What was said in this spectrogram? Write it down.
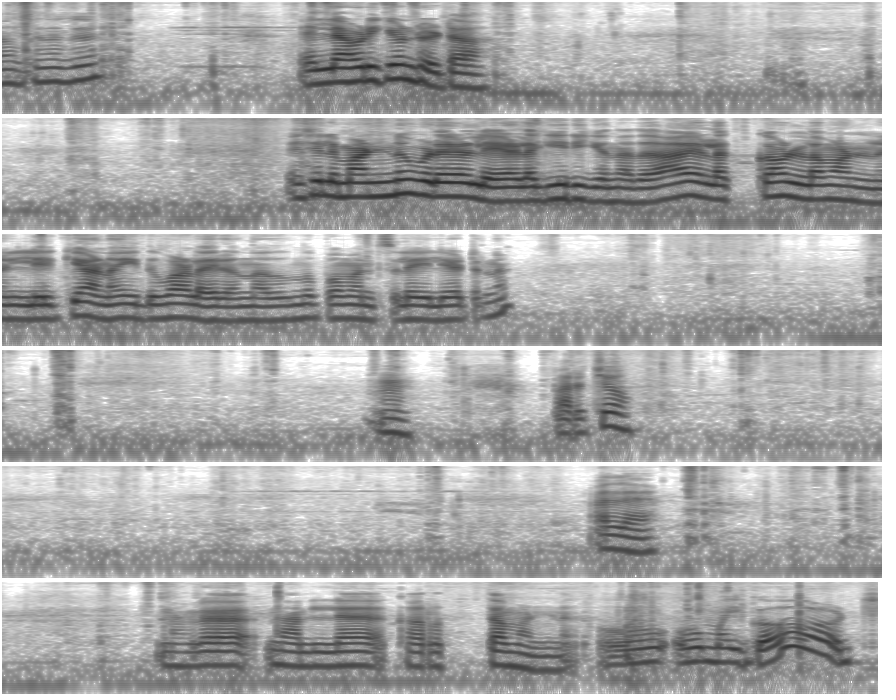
നമുക്ക് നമുക്ക് എല്ലാവിടേക്കും ഉണ്ട് കേട്ടോ. ചില മണ്ണ് ഇവിടെയല്ലേ ഇളകിയിരിക്കുന്നത്. ആ ഇളക്കമുള്ള മണ്ണിലേക്കാണ് ഇത് വളരുന്നതെന്ന് ഇപ്പോൾ മനസ്സിലായില്ലേ ഏട്ടന്? പറിച്ചോ? അല്ലേ? നല്ല നല്ല കറുത്ത മണ്ണ്. ഓ ഓ മൈ ഗോഡ്.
